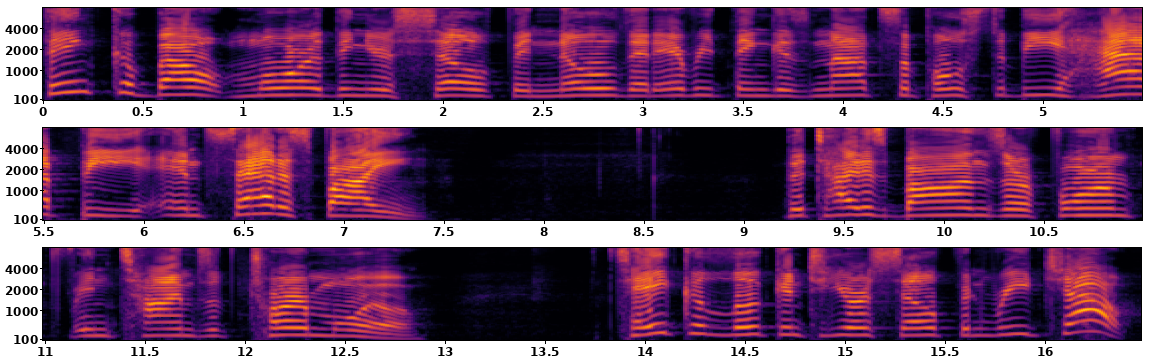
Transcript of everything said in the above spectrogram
Think about more than yourself and know that everything is not supposed to be happy and satisfying. The tightest bonds are formed in times of turmoil. Take a look into yourself and reach out.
